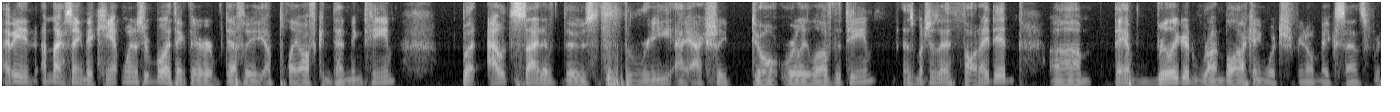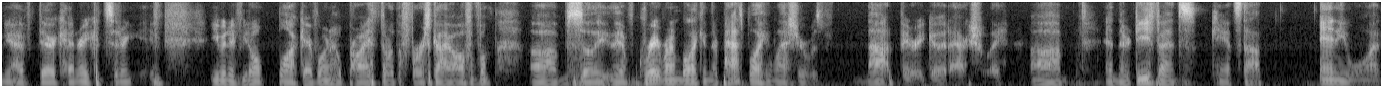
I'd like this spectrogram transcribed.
I mean, I'm not saying they can't win a Super Bowl. I think they're definitely a playoff contending team. But outside of those three, I actually don't really love the team as much as I thought I did. Um, they have really good run blocking, which you know makes sense when you have Derrick Henry, considering if even if you don't block everyone, he'll probably throw the first guy off of them. Um, so they, they have great run blocking. Their pass blocking last year was not very good actually, um, and their defense can't stop anyone.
